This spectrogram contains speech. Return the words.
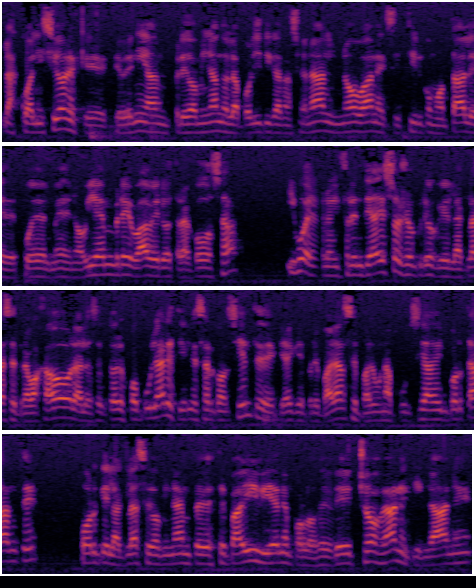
Las coaliciones que, que venían predominando en la política nacional no van a existir como tales después del mes de noviembre. Va a haber otra cosa y bueno, y frente a eso yo creo que la clase trabajadora, los sectores populares tienen que ser conscientes de que hay que prepararse para una pulseada importante porque la clase dominante de este país viene por los derechos, gane quien gane,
